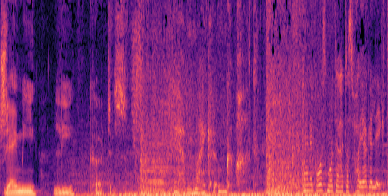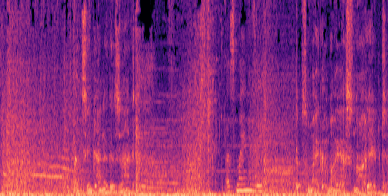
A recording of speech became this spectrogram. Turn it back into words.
Jamie Lee Curtis. Wir haben Michael umgebracht. Meine Großmutter hat das Feuer gelegt. Hat Ihnen keiner gesagt, Was meinen Sie? dass Michael Myers noch lebt?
